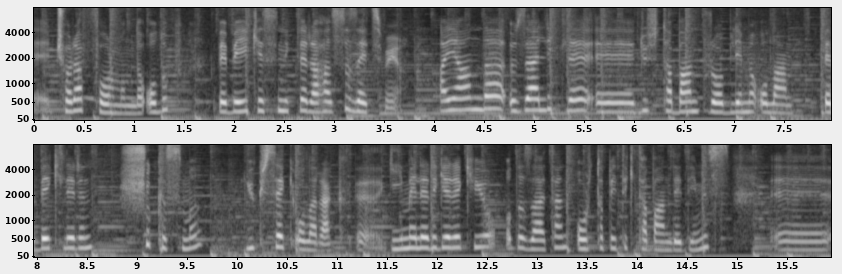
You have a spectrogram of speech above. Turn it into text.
e, çorap formunda olup bebeği kesinlikle rahatsız etmiyor. Ayağında özellikle e, düz taban problemi olan bebeklerin şu kısmı yüksek olarak e, giymeleri gerekiyor. O da zaten ortopedik taban dediğimiz e,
